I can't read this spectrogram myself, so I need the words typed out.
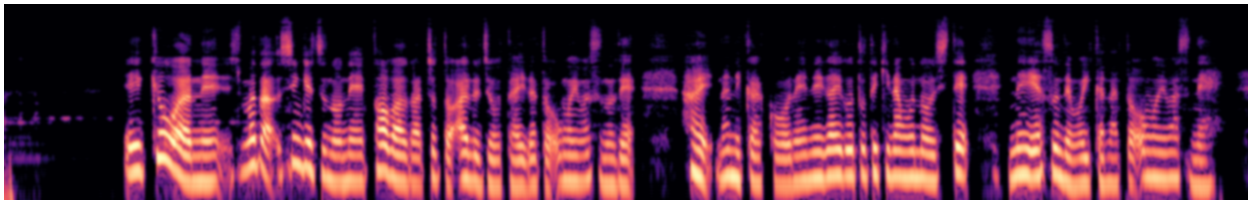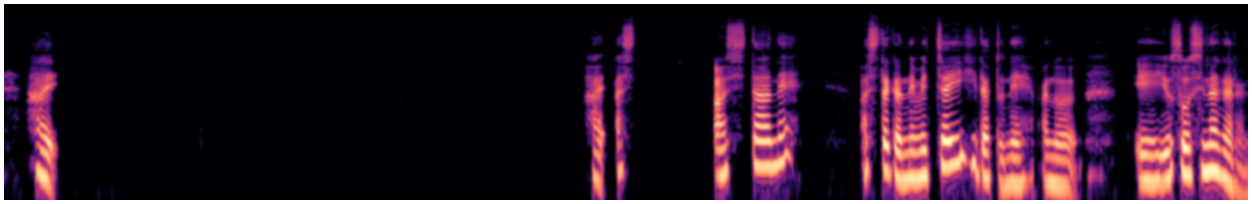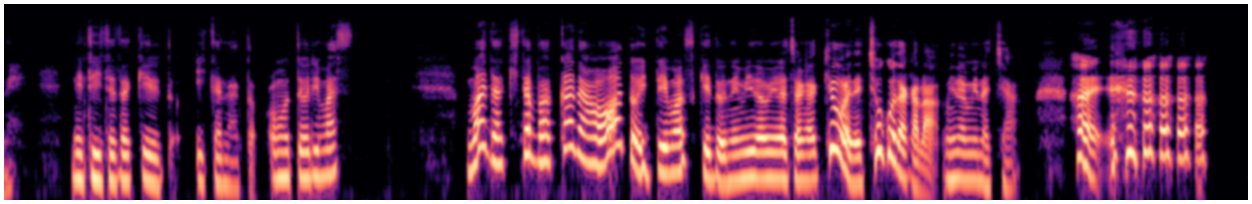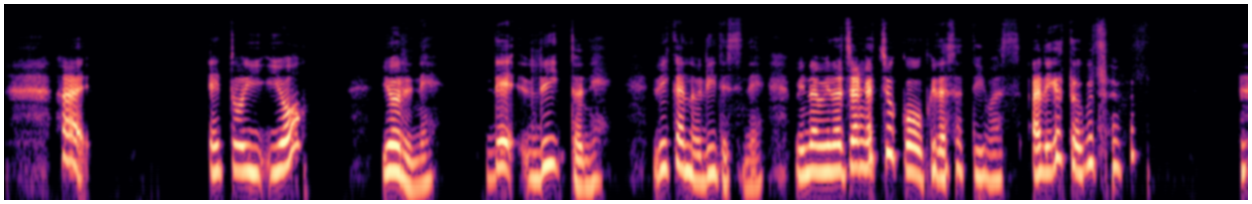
えー、今日はね、まだ新月のね、パワーがちょっとある状態だと思いますので、はい、何かこうね、願い事的なものをして、ね、休んでもいいかなと思いますね。はい。はい。明日、明日ね、明日がね、めっちゃいい日だとね、あの、えー、予想しながらね、寝ていただけるといいかなと思っております。まだ来たばっかだわと言っていますけどね、みなみなちゃんが。今日はね、チョコだから、みなみなちゃん。はい。はい。えっと、よ夜ね。で、りとね。理科の理ですね。みなみなちゃんがチョコをくださっています。ありがとうございます。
